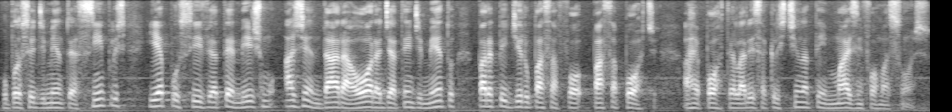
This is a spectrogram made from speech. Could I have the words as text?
O procedimento é simples e é possível até mesmo agendar a hora de atendimento para pedir o passaporte. A repórter Larissa Cristina tem mais informações.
